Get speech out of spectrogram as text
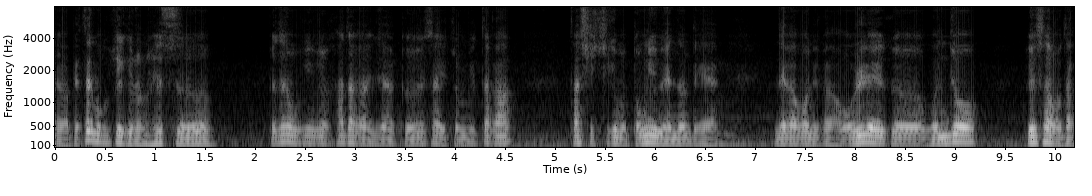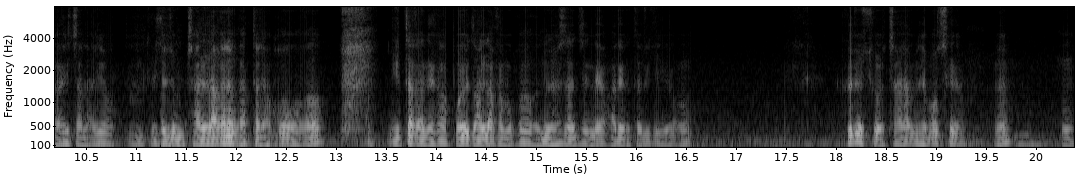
어, 베트남 국제 결혼을 했어. 베트남 국제 결혼 하다가 이제 그 회사에 좀 있다가, 다시 지금은 독립했는데 내가 보니까 원래 그 원조 회사 오다가 있잖아요. 요즘 잘 나가는 것 같더라고. 어? 이따가 내가 보여달라고 하면 그 어느 회사인지 내가 알려드릴게요. 그런 식으로 잘 한번 해보세요. 어? 응?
